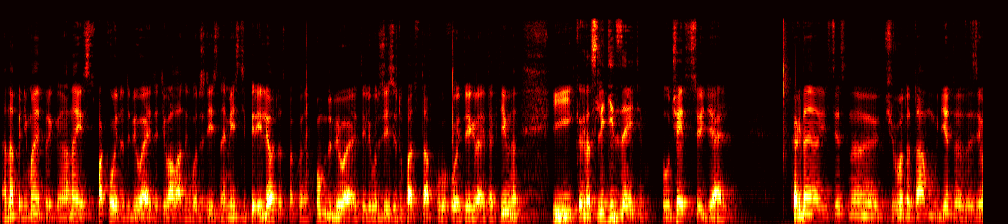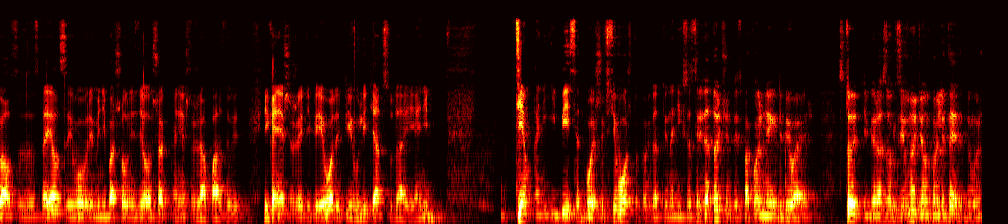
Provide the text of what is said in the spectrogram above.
она понимает, она и спокойно добивает эти валаны вот здесь на месте перелета, спокойно, пум добивает, или вот здесь эту подставку выходит и играет активно. И когда следит за этим, получается все идеально. Когда, естественно, чего-то там где-то зазевался, застоялся и вовремя не пошел, не сделал шаг, конечно же, опаздывает. И, конечно же, эти переводы пиво летят сюда, и они тем они и бесят больше всего, что когда ты на них сосредоточен, ты спокойно их добиваешь. Стоит тебе разок зевнуть, и он пролетает, и думаешь,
